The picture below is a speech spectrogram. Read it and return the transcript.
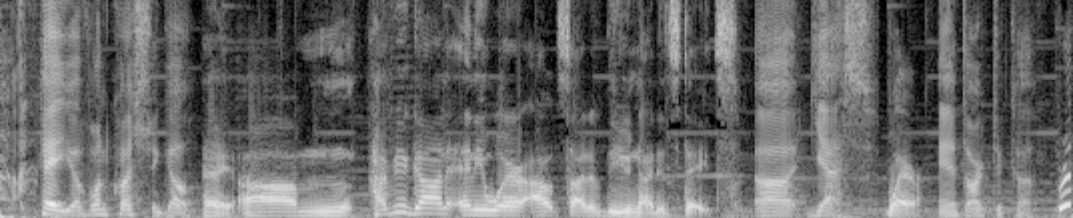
hey, you have one question. Go. Hey, um, have you gone anywhere outside of the United States? Uh, yes. Where? Antarctica. Really?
